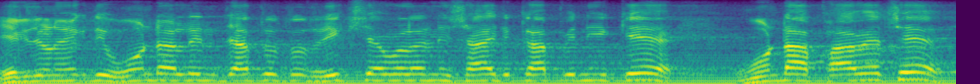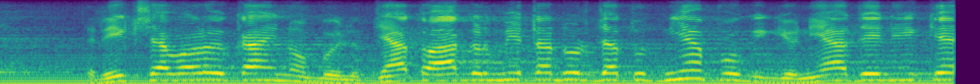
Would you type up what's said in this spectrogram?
એક જણો એક દી હોન્ડા લઈને જતો તો રિક્ષાવાળાની સાઈડ કાપીને કે હોન્ડા ફાવે છે. રિક્ષાવાળો કાંઈ ન બોલ્યું. ત્યાં તો આગળ મેટાડોર જતું, ત્યાં પોગી ગયો. ત્યાં જઈને કે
